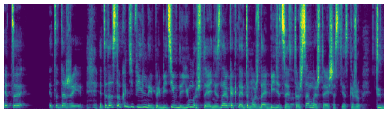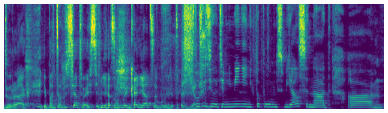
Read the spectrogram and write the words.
Это... Это даже... Это настолько дебильный и примитивный юмор, что я не знаю, как на это можно обидеться. Это то же самое, что я сейчас тебе скажу. Ты дурак. И потом вся твоя семья за мной гоняться будет. Слушайте, но тем не менее никто, по-моему, не смеялся над ам,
